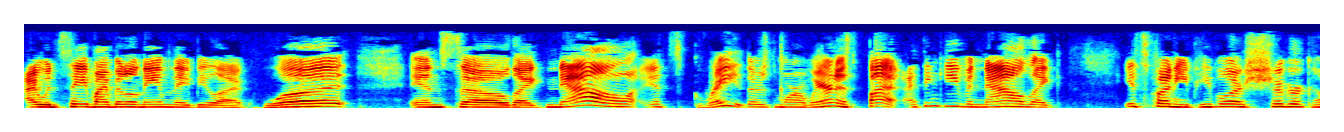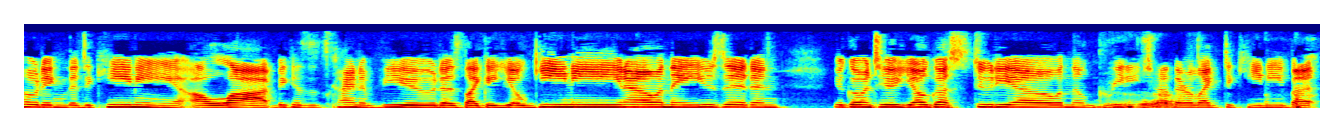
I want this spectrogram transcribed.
I would say my middle name, they'd be like, what? And so, like, now it's great. There's more awareness. But I think even now, like, it's funny. People are sugarcoating the dakini a lot because it's kind of viewed as like a yogini, you know, and they use it and you go into a yoga studio and they'll greet each other like dakini. But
